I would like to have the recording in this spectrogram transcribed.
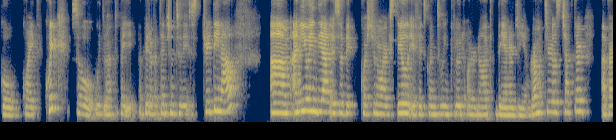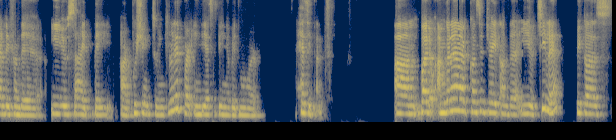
go quite quick. So we do have to pay a bit of attention to this treaty now. Um, and EU India is a big question mark still if it's going to include or not the energy and raw materials chapter. Apparently from the EU side they are pushing to include it but India is being a bit more hesitant. Um, but I'm gonna concentrate on the EU Chile because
